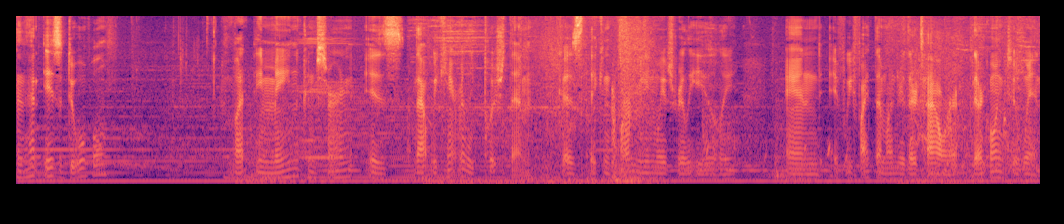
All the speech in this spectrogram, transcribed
And that is doable, but the main concern is that we can't really push them because they can farm minion waves really easily and if we fight them under their tower they're going to win.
